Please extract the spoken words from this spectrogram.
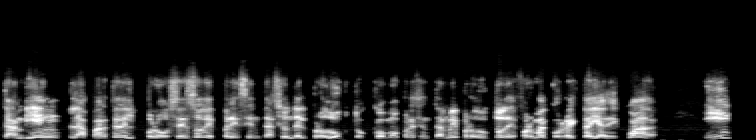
También la parte del proceso de presentación del producto, cómo presentar mi producto de forma correcta y adecuada. Y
